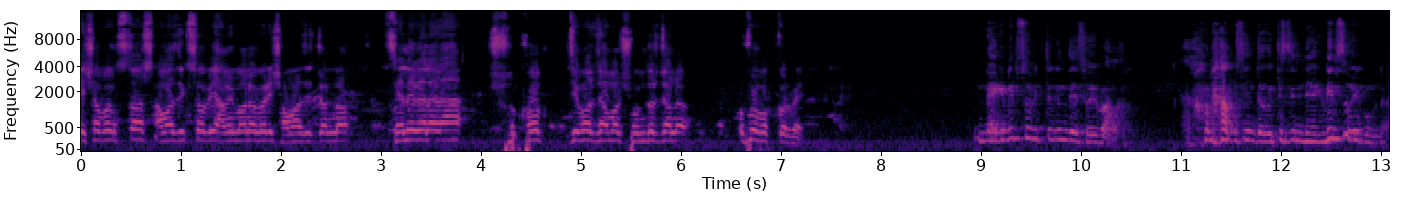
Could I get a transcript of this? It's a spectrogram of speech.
এই সমস্ত সামাজিক ছবি আমি মনে করি সমাজের জন্য ছেলেবেলেরা খুব জীবন যেমন সুন্দর জন উপভোগ করবে। নেগেটিভ ছবি তো কিন্তু ছবি বালা। এখন আমি চিন্তা করতেছি নেগেটিভ ছবি কোনটা?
